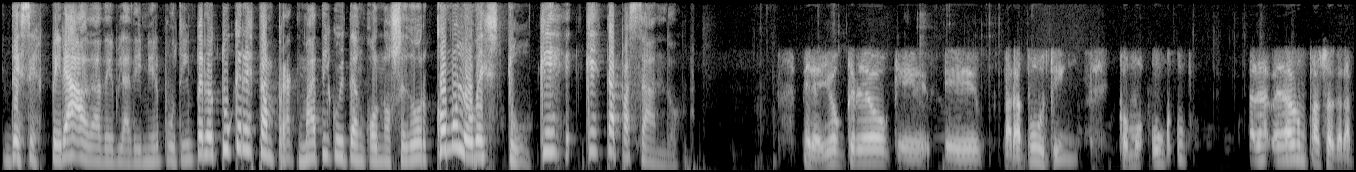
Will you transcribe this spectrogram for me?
desesperada de Vladimir Putin, pero tú que eres tan pragmático y tan conocedor, ¿cómo lo ves tú? ¿Qué, qué está pasando? Mira, yo creo que eh, para Putin, como dar un paso atrás,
